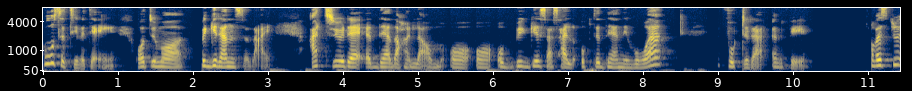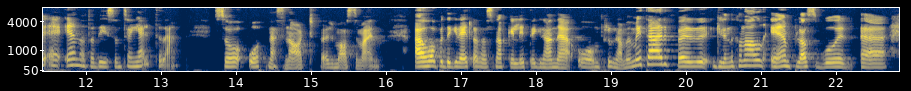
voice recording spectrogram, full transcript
positive ting, og at du må begrense deg. Jeg tror det er det det handler om, å, å, å bygge seg selv opp til det nivået fortere enn fy. Og hvis du er en av de som trenger hjelp til det, så åpner jeg snart for Mastermind. Jeg håper det er greit at jeg snakker litt om programmet mitt her. For Gründerkanalen er en plass hvor eh,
